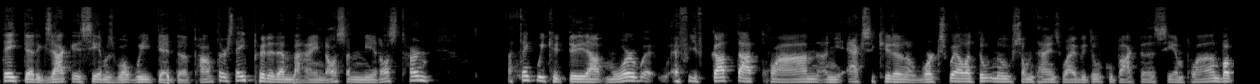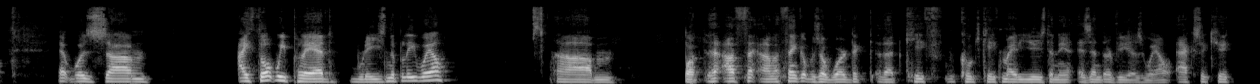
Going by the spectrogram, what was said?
they did exactly the same as what we did to the Panthers. They put it in behind us and made us turn. I think we could do that more. If you've got that plan and you execute it and it works well, I don't know sometimes why we don't go back to the same plan, but it was, um, I thought we played reasonably well. Um, but I think, and I think it was a word that, that Keefe, Coach Keefe might have used in his interview as well. Execute.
